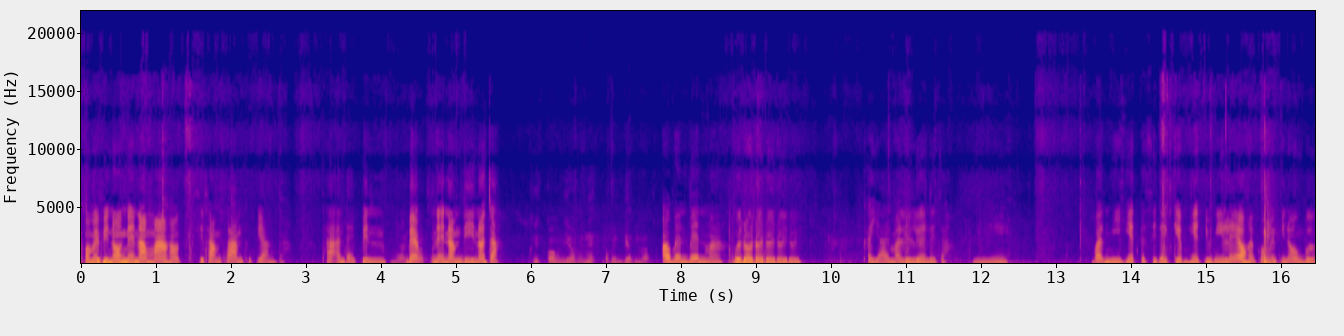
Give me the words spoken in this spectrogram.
พ่อแม่พี่น้องแนะนำมาเราสิทำตามทุกอย่างจ้ะถ้าอันใดเป็นแบบแนะนำดีเนาะจ้ะคือกองเดียวไหมเนี่ยเอาเป็นแบบเนาะเอาแบนๆมาเฮ้ยโดยโดยโดยโดยโดยขยายมาเรื่อยๆเลยจ้ะนี่บัดมีเฮ็ดก็สิได้เก็บเฮ็ดอยู่นี่แล้ว ให้พ่อแม่พี่น้องเบิ่ง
